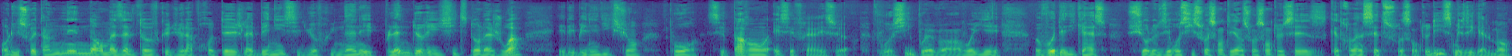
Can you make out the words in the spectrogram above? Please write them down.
On lui souhaite un énorme Mazaltov, que Dieu la protège, la bénisse et lui offre une année pleine de réussite dans la joie et des bénédictions pour ses parents et ses frères et sœurs. Vous aussi, vous pouvez envoyer vos dédicaces sur le 06 61 76 87 70, mais également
